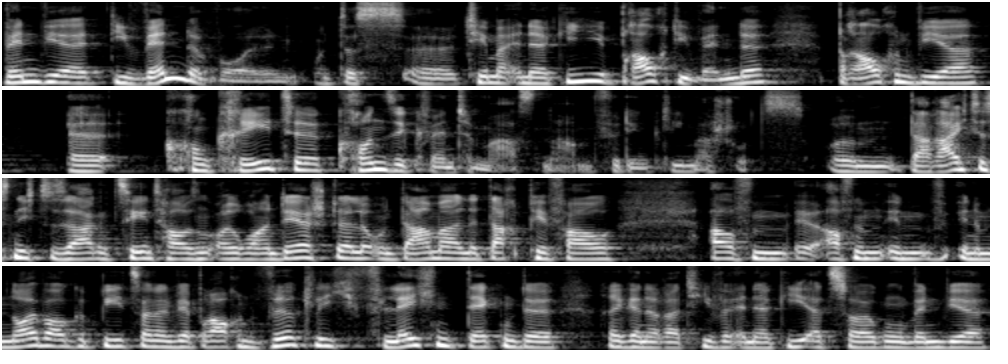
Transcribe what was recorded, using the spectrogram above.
wenn wir die Wende wollen, und das äh, Thema Energie braucht die Wende, brauchen wir konkrete, konsequente Maßnahmen für den Klimaschutz. Ähm, da reicht es nicht zu sagen, 10.000 Euro an der Stelle und da mal eine Dach-PV auf, einem, auf einem, in, in einem Neubaugebiet, sondern wir brauchen wirklich flächendeckende regenerative Energieerzeugung, wenn wir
